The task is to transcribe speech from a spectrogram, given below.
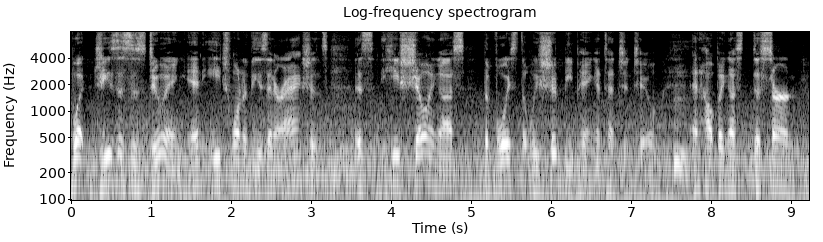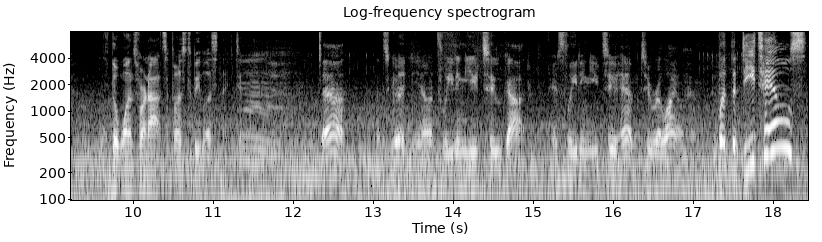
what Jesus is doing in each one of these interactions is he's showing us the voice that we should be paying attention to and helping us discern the ones we're not supposed to be listening to. Yeah, that's good. You know, it's leading you to God. It's leading you to Him to rely on Him. But the details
